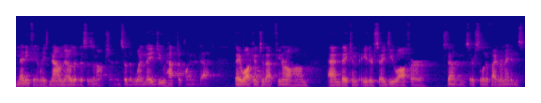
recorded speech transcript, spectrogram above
many families now know that this is an option, and so that when they do have to plan a death, they walk into that funeral home and they can either say, "Do you offer stones or solidified remains?"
